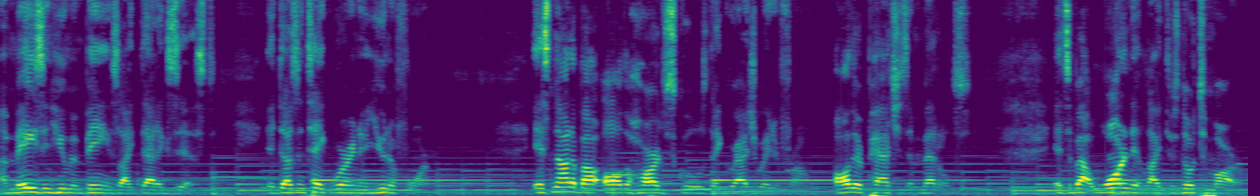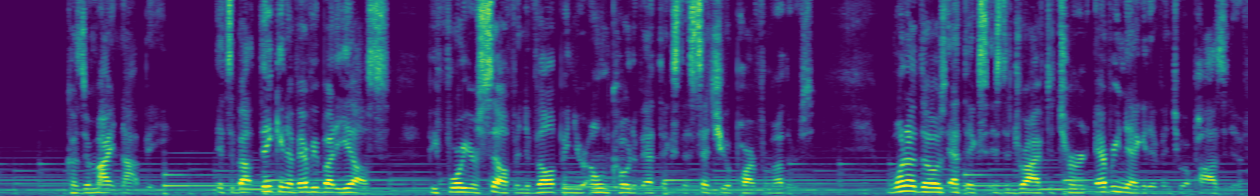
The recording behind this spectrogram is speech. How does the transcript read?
amazing human beings like that exist. It doesn't take wearing a uniform. It's not about all the hard schools they graduated from, all their patches and medals. It's about wanting it like there's no tomorrow, because there might not be. It's about thinking of everybody else before yourself and developing your own code of ethics that sets you apart from others. One of those ethics is the drive to turn every negative into a positive.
